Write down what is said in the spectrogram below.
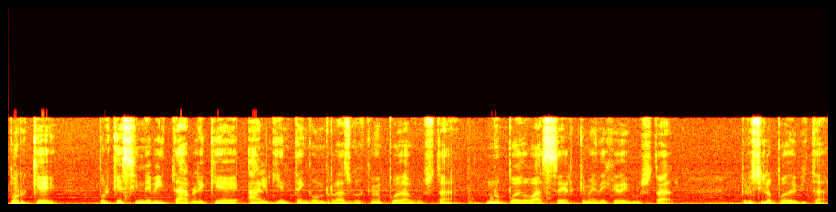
¿Por qué? Porque es inevitable que alguien tenga un rasgo que me pueda gustar. No puedo hacer que me deje de gustar, pero sí lo puedo evitar.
